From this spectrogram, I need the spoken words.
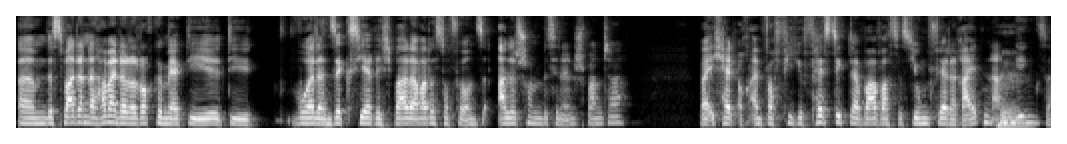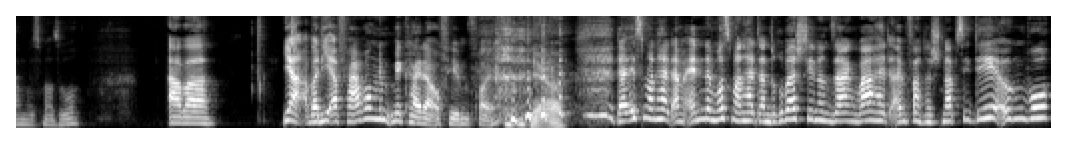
Ähm, das war dann, da haben wir dann doch gemerkt, die, die, wo er dann sechsjährig war, da war das doch für uns alle schon ein bisschen entspannter. Weil ich halt auch einfach viel gefestigter war, was das Jungpferdereiten anging, sagen wir es mal so. Aber ja, aber die Erfahrung nimmt mir keiner auf jeden Fall. Ja, da ist man halt am Ende, muss man halt dann drüber stehen und sagen, war halt einfach eine Schnapsidee irgendwo.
